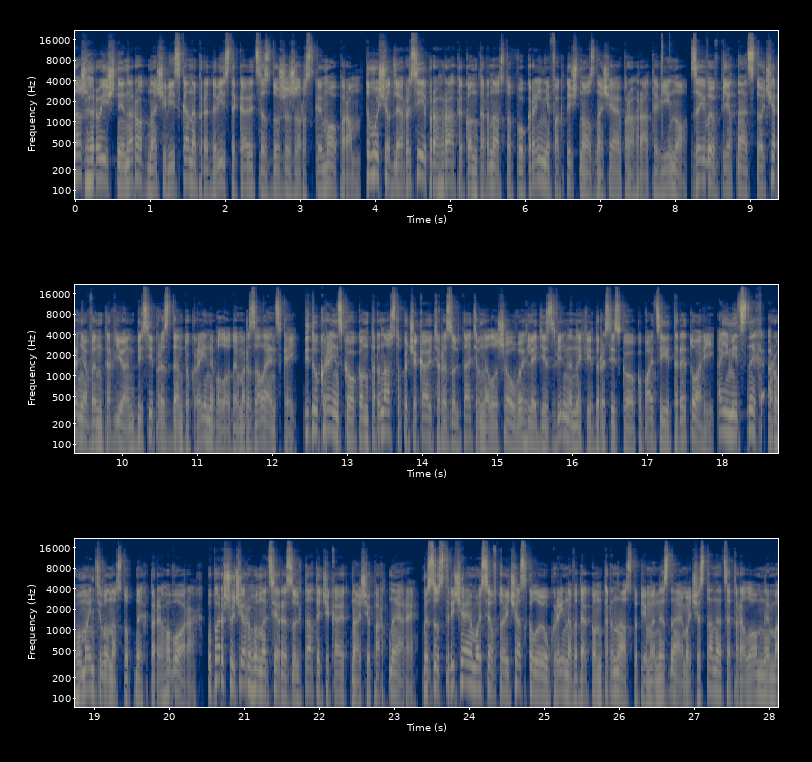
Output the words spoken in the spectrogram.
Наш героїчний народ, наші війська на передовій стикаються з дуже жорстким опором, тому що для Росії програти контрнаступ в Україні фактично означає програти війну, заявив 15 червня в інтерв'ю NBC президент України Володимир Зеленський. Від українського контрнаступу чекають результатів не лише у вигляді звільнених від російської окупації територій, а й міцних аргументів у наступних переговорах. У першу чергу на ці результати чекають наші партнери. Ми зустрічаємося в той час, коли Україна веде контрнаступ, і ми не знаємо, чи стане це переломним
